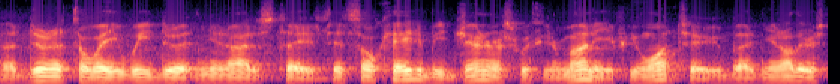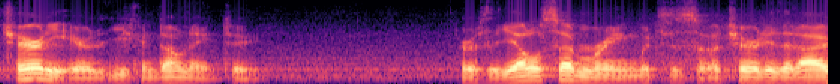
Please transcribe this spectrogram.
uh, doing it the way we do it in the United States. It's okay to be generous with your money if you want to, but you know there's charity here that you can donate to. There's the Yellow Submarine, which is a charity that I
